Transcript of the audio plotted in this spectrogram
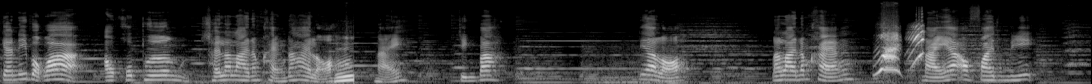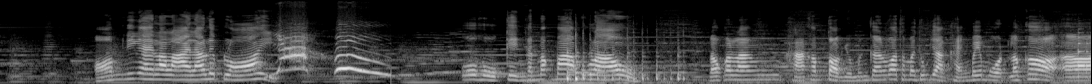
แกนี่บอกว่าเอาคบเพลิง ใช้ละลายน้ำแข็งได้เหรอ ไหน จริงปะเนี่ยเหรอละลายน้ำแข็ง ไหนอะเอาไฟตรงนี้ อ๋อ นี่ไงละลายแล้วเรียบร้อย โอ้โห เก่งกันมากๆพวกเรา เรากำลังหาคำตอบอยู่เหมือนกันว่าทำไมทุกอย่างแข็งไปหมด แล้วก็เอ่อ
